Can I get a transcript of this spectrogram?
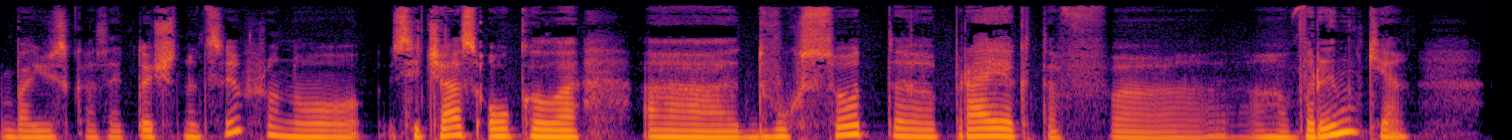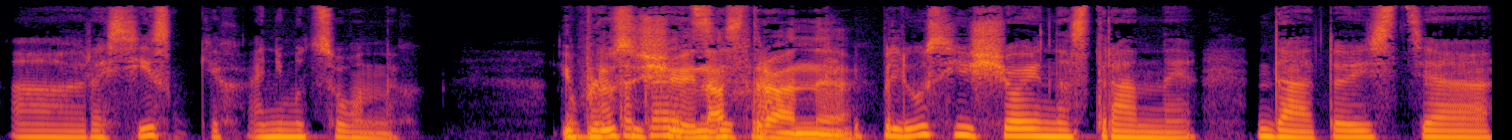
боюсь сказать точную цифру, но сейчас около 200 а, проектов а, в рынке а, российских анимационных. И вот плюс еще цифра. иностранные. Плюс еще иностранные. Да, то есть я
